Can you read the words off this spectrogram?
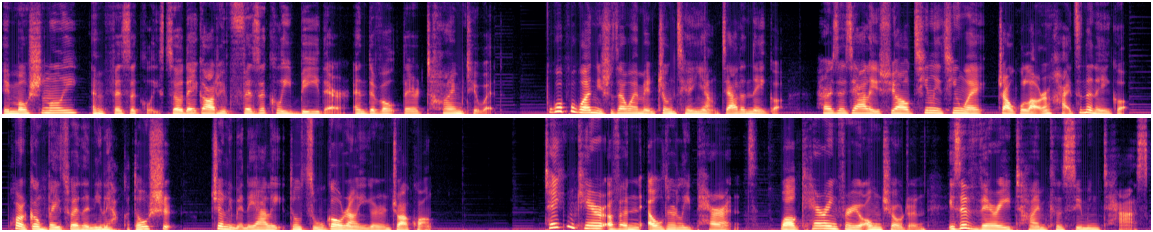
emotionally and physically, so they got to physically be there and devote their time to it. 不过，不管你是在外面挣钱养家的那个，还是在家里需要亲力亲为照顾老人孩子的那个，或者更悲催的，你两个都是，这里面的压力都足够让一个人抓狂。Taking care of an elderly parent while caring for your own children is a very time consuming task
